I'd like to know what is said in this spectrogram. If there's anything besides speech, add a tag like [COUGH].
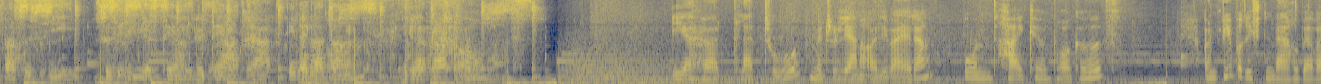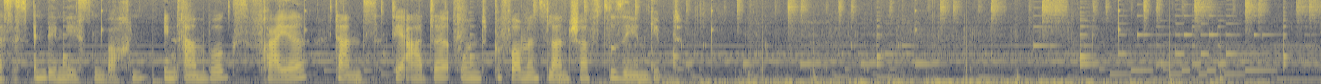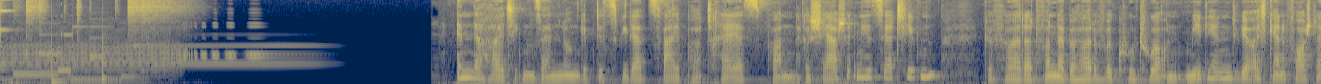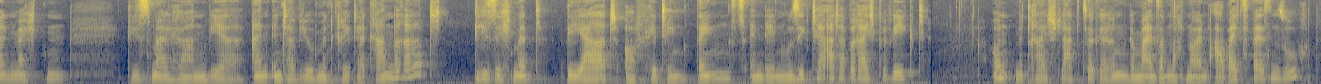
Ceci n'est pas ceci, c'est le théâtre et la danse et la performance. Ihr hört Plateau mit Juliana Oliveira und Heike Brockhoff. Und wir berichten darüber, was es in den nächsten Wochen in Hamburgs freie Tanz-, Theater- und Performance-Landschaft zu sehen gibt. Heutigen Sendung gibt es wieder zwei Porträts von Rechercheinitiativen, gefördert von der Behörde für Kultur und Medien, die wir euch gerne vorstellen möchten. Diesmal hören wir ein Interview mit Greta Granderath, die sich mit The Art of Hitting Things in den Musiktheaterbereich bewegt und mit drei Schlagzeugerinnen gemeinsam nach neuen Arbeitsweisen sucht.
